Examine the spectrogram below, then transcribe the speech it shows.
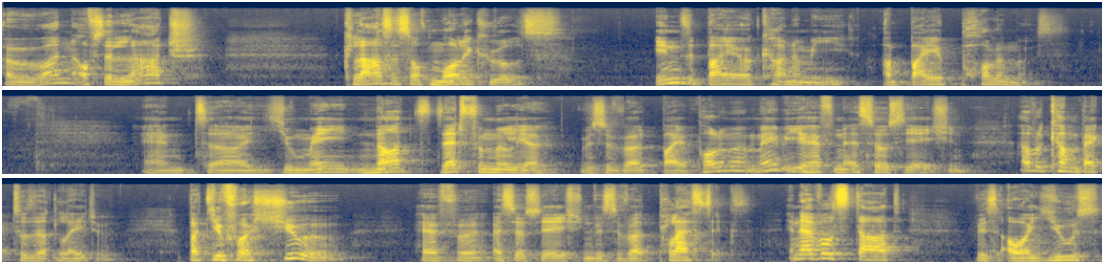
One of the large classes of molecules in the bioeconomy are biopolymers. And uh, you may not that familiar with the word biopolymer. Maybe you have an association. I will come back to that later. But you for sure have an association with the word plastics. And I will start with our use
